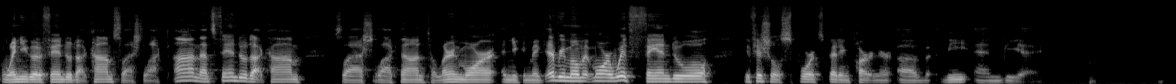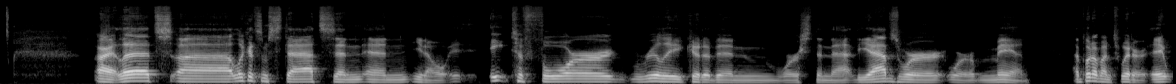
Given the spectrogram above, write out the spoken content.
when you go to fanduel.com slash locked on. That's fanduel.com slash locked on to learn more. And you can make every moment more with FanDuel, the official sports betting partner of the NBA. All right, let's uh, look at some stats and and you know eight to four really could have been worse than that. The Avs were were man. I put up on Twitter it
